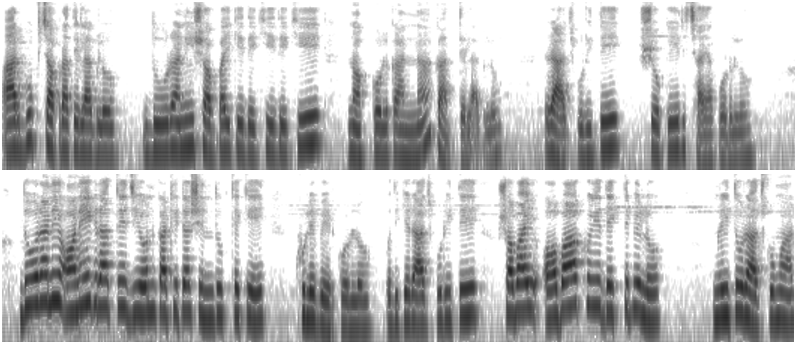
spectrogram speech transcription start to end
আর বুক চাপড়াতে লাগল। দুরানী সবাইকে দেখিয়ে দেখিয়ে নক্কল কান্না কাঁদতে লাগল। রাজপুরীতে শোকের ছায়া পড়ল। দুরানী অনেক রাত্রে জীবন কাঠিটা সিন্দুক থেকে খুলে বের করল। ওদিকে রাজপুরীতে সবাই অবাক হয়ে দেখতে পেল, মৃত রাজকুমার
